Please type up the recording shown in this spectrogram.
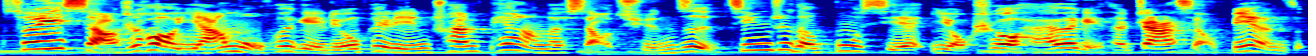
所以小时候养母会给刘培林穿漂亮的小裙子、精致的布鞋，有时候还会给她扎小辫子。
